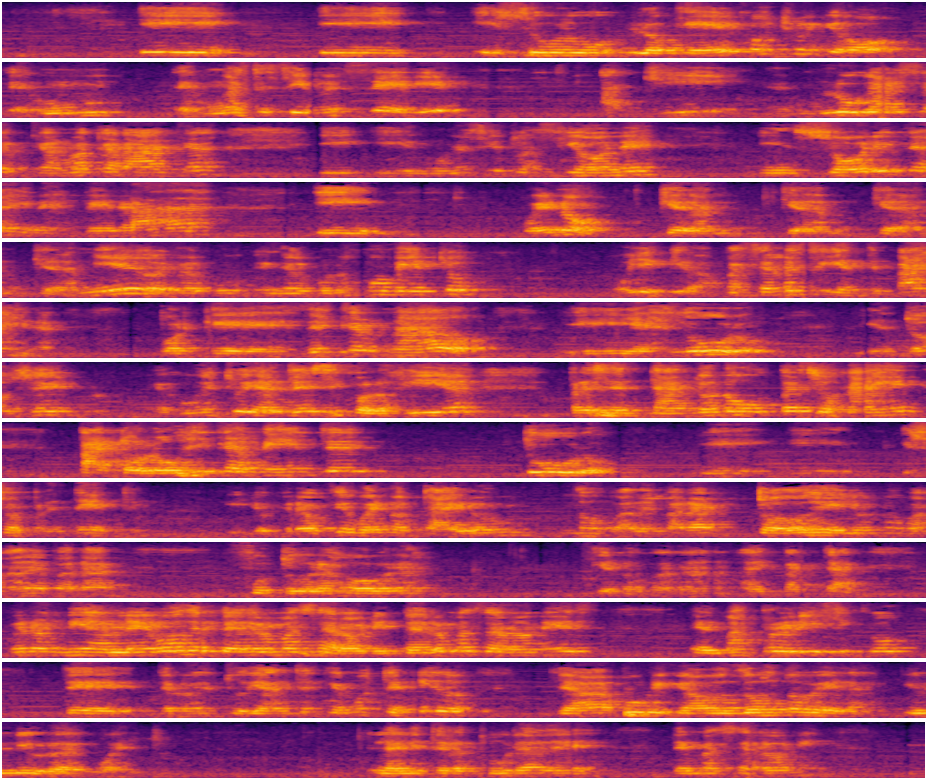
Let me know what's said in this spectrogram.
Y, y, y su, lo que él construyó es un, es un asesino en serie aquí, en un lugar cercano a Caracas y, en unas situaciones insólitas, inesperadas y bueno, quedan, quedan, queda miedo en, algunos momentos. Oye, ¿qué va a pasar en la siguiente página? Porque es descarnado y es duro. Y entonces es un estudiante de psicología presentándonos un personaje patológicamente duro y, y sorprendente. Y yo creo que, bueno, Tyron nos va a deparar, todos ellos nos van a deparar futuras obras que nos van a, impactar. Bueno, ni hablemos de Pedro Mazzaroni. Pedro Mazzaroni es el más prolífico de, los estudiantes que hemos tenido. Ya ha publicado dos novelas y un libro de cuentos. La literatura de, de Mazzaroni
